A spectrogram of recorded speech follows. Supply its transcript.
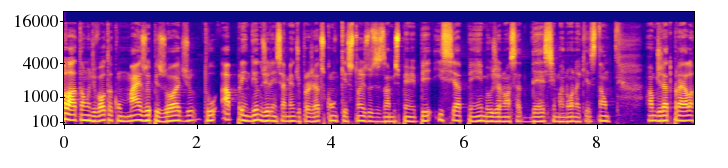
Olá, estamos de volta com mais um episódio do Aprendendo Gerenciamento de Projetos com questões dos exames PMP e CAPM. Hoje é a nossa 19 questão. Vamos direto para ela.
